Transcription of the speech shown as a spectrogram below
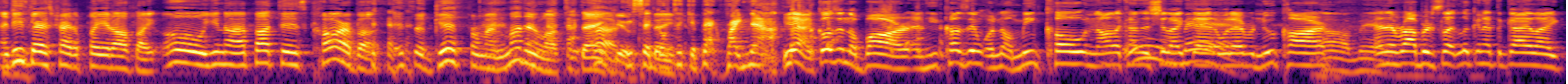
And these guys try to play it off like, oh, you know, I bought this car, but it's a gift from my mother-in-law to Thank us. you. He said, "Go Thank take it back right now." Yeah, it goes in the bar and he comes in with no mink coat and all that kind of shit like that or whatever, new car. Oh, man. And then Robert's like looking at the guy like,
